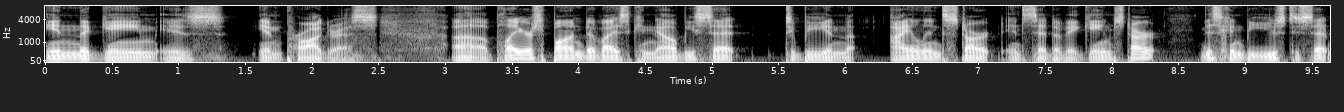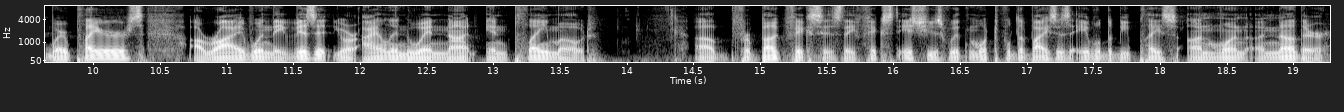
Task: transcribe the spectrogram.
in the game is in progress. Uh, a player spawn device can now be set to be an island start instead of a game start. This can be used to set where players arrive when they visit your island when not in play mode. Uh, for bug fixes, they fixed issues with multiple devices able to be placed on one another.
